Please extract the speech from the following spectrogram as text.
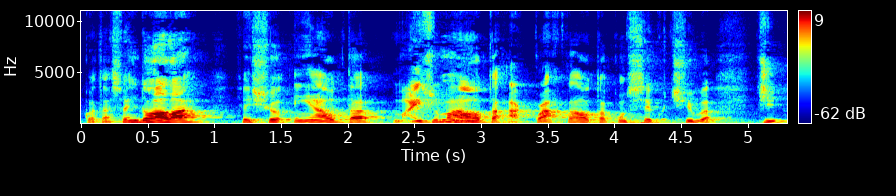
Cotação em dólar fechou em alta, mais uma alta, a quarta alta consecutiva de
